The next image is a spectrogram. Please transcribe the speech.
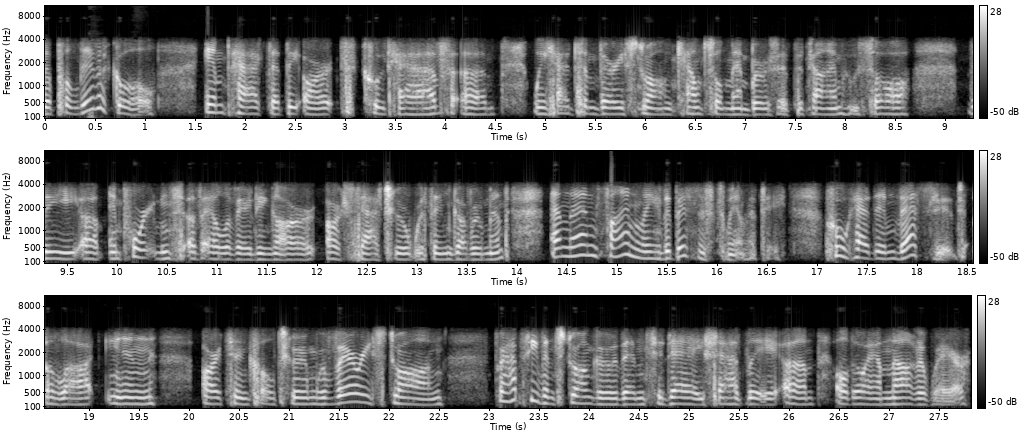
the political impact that the arts could have. Um, we had some very strong council members at the time who saw the uh, importance of elevating our, our stature within government. And then finally, the business community, who had invested a lot in arts and culture and were very strong perhaps even stronger than today, sadly, um, although I am not aware.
